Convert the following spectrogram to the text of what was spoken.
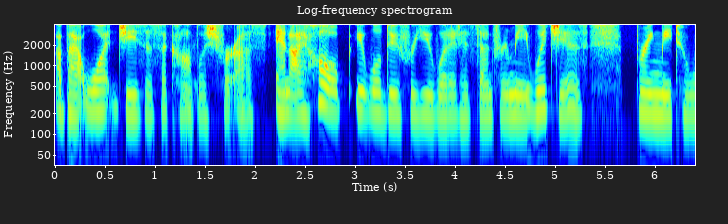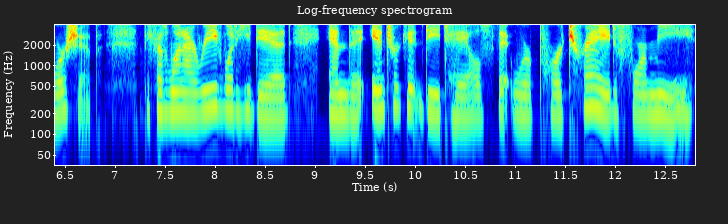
about what Jesus accomplished for us. And I hope it will do for you what it has done for me, which is bring me to worship. Because when I read what he did and the intricate details that were portrayed for me,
